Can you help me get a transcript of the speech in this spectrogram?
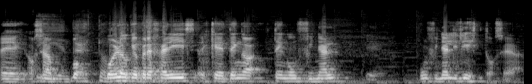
Eh, o sea, vos, lo que preferís es que tenga, tenga un final eh, un final y listo, o sea,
